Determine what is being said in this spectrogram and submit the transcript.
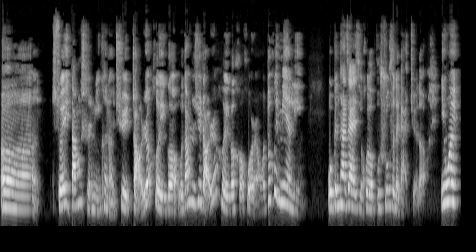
嗯，所以当时你可能去找任何一个，我当时去找任何一个合伙人，我都会面临我跟他在一起会有不舒服的感觉的，因为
